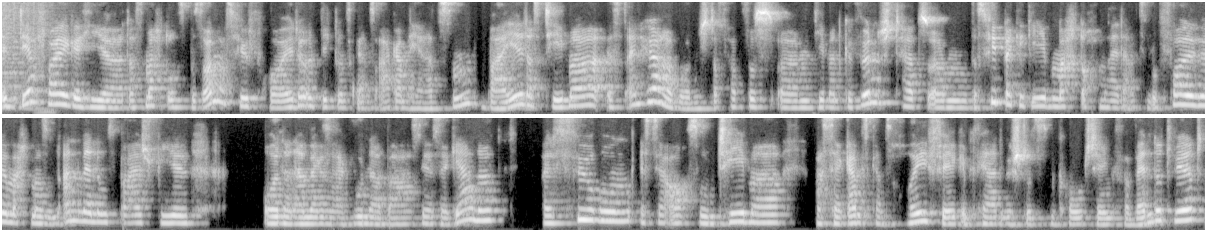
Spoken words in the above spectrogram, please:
In der Folge hier, das macht uns besonders viel Freude und liegt uns ganz arg am Herzen, weil das Thema ist ein Hörerwunsch. Das hat sich ähm, jemand gewünscht, hat ähm, das Feedback gegeben, macht doch mal dazu eine Folge, macht mal so ein Anwendungsbeispiel. Und dann haben wir gesagt, wunderbar, sehr, sehr gerne. Weil Führung ist ja auch so ein Thema, was ja ganz, ganz häufig im pferdegestützten Coaching verwendet wird.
